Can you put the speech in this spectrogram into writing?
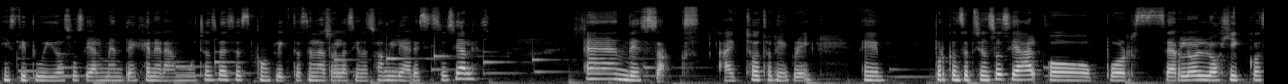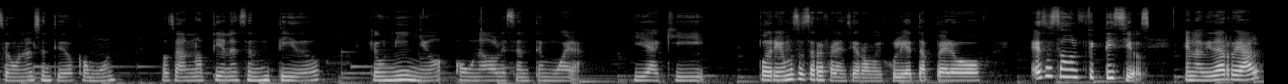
instituido socialmente, genera muchas veces conflictos en las relaciones familiares y sociales. And this sucks. I totally agree. Eh, por concepción social o por serlo lógico según el sentido común, o sea, no tiene sentido que un niño o un adolescente muera. Y aquí podríamos hacer referencia a Romeo y Julieta, pero esos son ficticios. En la vida real,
